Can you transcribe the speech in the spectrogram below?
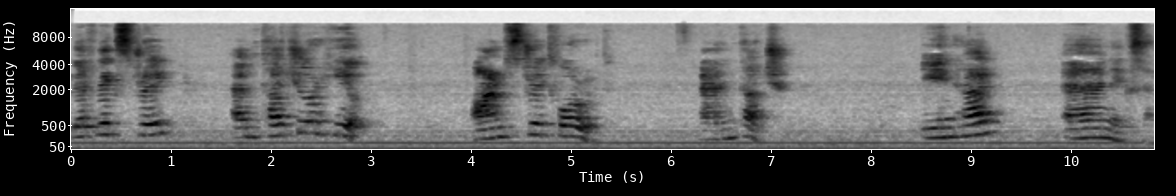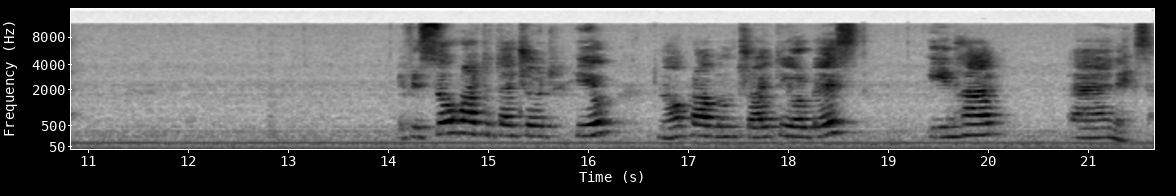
Left leg straight. And touch your heel. Arms straight forward. And touch. Inhale and exhale. If it's so hard to touch your heel, no problem. Try to your best. Inhale and exhale.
